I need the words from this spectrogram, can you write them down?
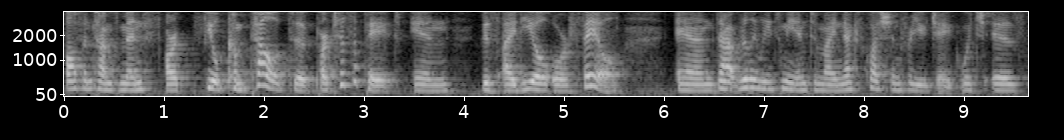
oftentimes men f- are feel compelled to participate in this ideal or fail, and that really leads me into my next question for you, Jake, which is.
